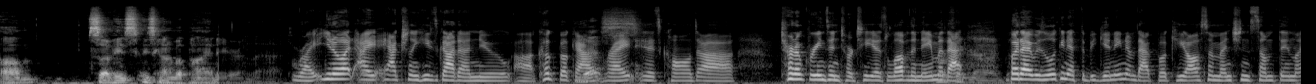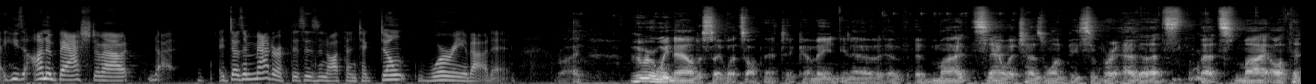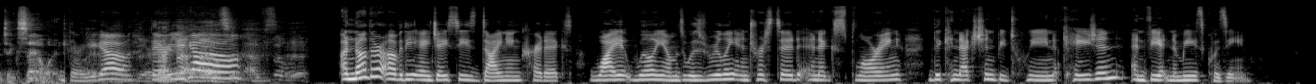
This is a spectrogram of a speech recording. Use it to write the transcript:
Um, so he's he's kind of a pioneer in that. Right. You know what? I actually he's got a new uh, cookbook out. Yes. Right. It's called. Uh, Turnip greens and tortillas. Love the name of that. Perfect name. But I was looking at the beginning of that book. He also mentioned something like he's unabashed about. It doesn't matter if this isn't authentic. Don't worry about it. Right. Who are we now to say what's authentic? I mean, you know, if, if my sandwich has one piece of bread, uh, that's that's my authentic sandwich. There you go. There you go. Absolutely. Another of the AJC's dining critics, Wyatt Williams, was really interested in exploring the connection between Cajun and Vietnamese cuisine.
